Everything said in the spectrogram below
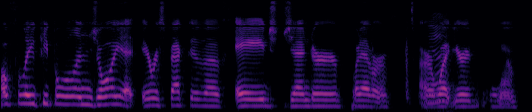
hopefully people will enjoy it irrespective of age gender whatever or yeah. what you're you know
